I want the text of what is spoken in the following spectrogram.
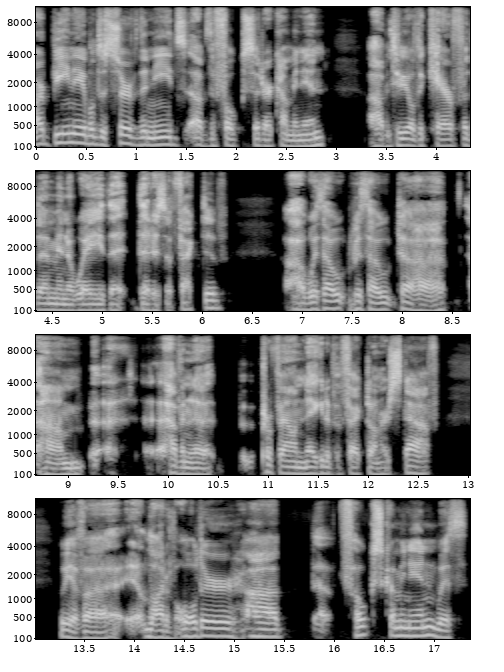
are being able to serve the needs of the folks that are coming in, um, to be able to care for them in a way that that is effective, uh, without without uh, um, uh, having a profound negative effect on our staff. We have a lot of older uh, folks coming in with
